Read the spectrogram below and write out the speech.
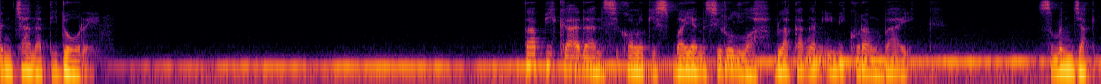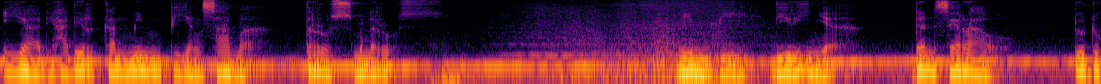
rencana Tidore. Tapi keadaan psikologis Bayan Sirullah belakangan ini kurang baik. Semenjak ia dihadirkan mimpi yang sama terus-menerus. Mimpi dirinya dan Serau duduk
